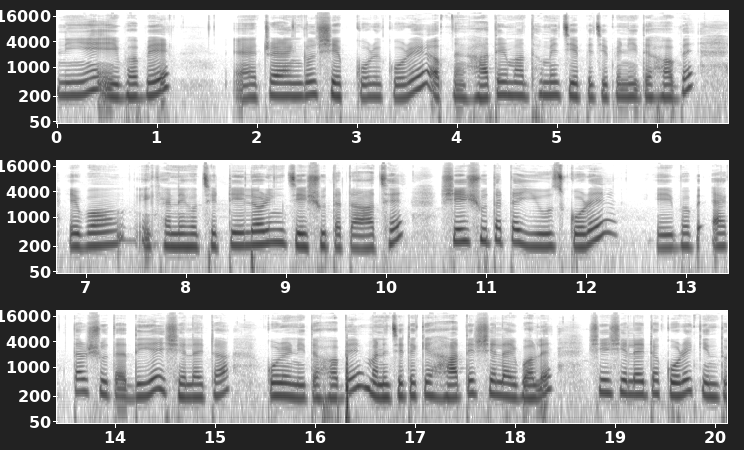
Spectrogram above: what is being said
নিয়ে এইভাবে ট্রায়াঙ্গেল শেপ করে করে আপনার হাতের মাধ্যমে চেপে চেপে নিতে হবে এবং এখানে হচ্ছে টেলরিং যে সুতাটা আছে সেই সুতাটা ইউজ করে এইভাবে একতার সুতা দিয়ে সেলাইটা করে নিতে হবে। মানে যেটাকে হাতের সেলাই বলে সেই সেলাইটা করে কিন্তু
